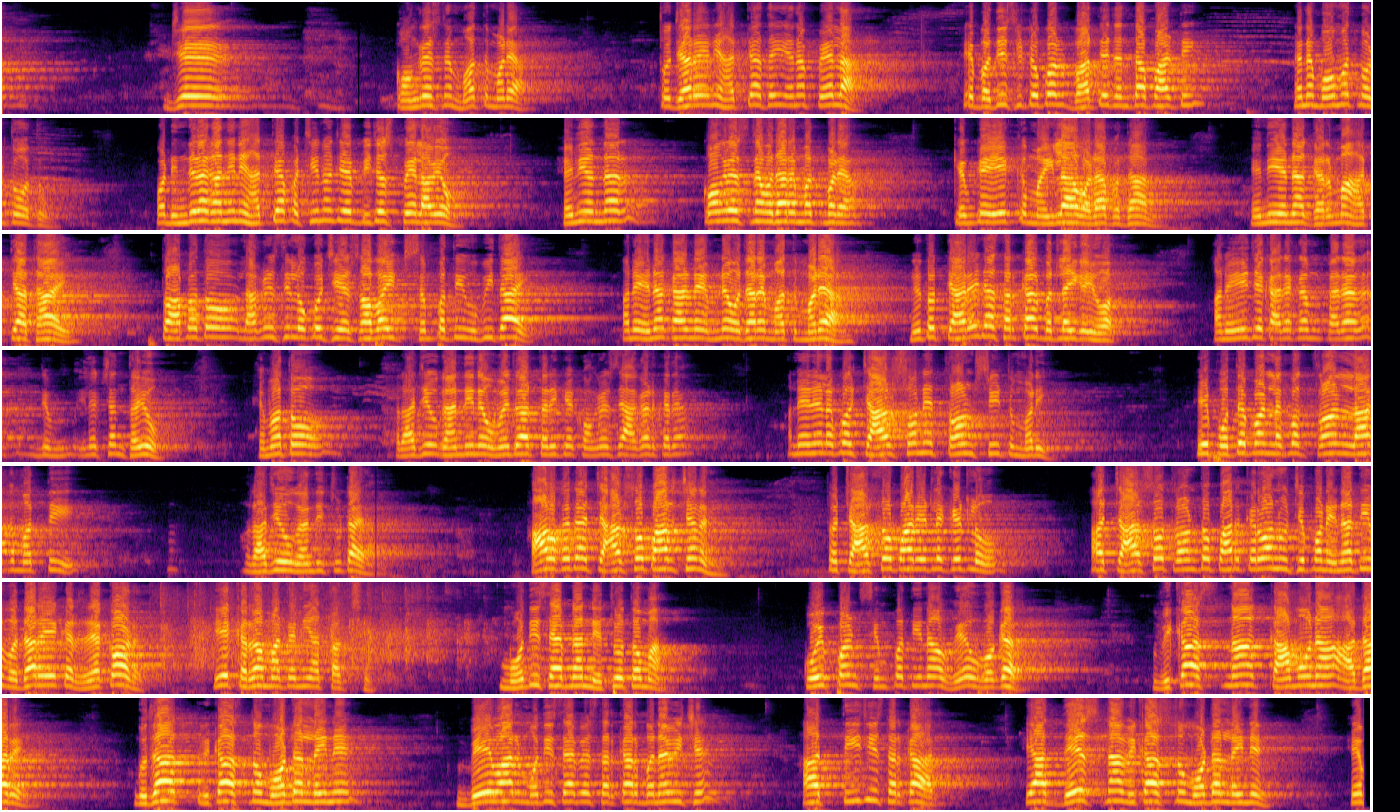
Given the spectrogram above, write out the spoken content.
જે કોંગ્રેસને મત મળ્યા, તો જ્યારે એની હત્યા થઈ, એના પહેલાં એ બધી સીટો પર ભારતીય જનતા પાર્ટી એને બહુમત મળતું હતું. પણ ઇન્દિરા ગાંધીની હત્યા પછીનો જે બીજો સ્પેલ આવ્યો, એની અંદર કોંગ્રેસને વધારે મત મળ્યા. કેમ કે એક મહિલા વડાપ્રધાન, એની એના ઘરમાં હત્યા થાય, તો આપણે તો લાગણીશીલ લોકો છીએ, સ્વાભાવિક સંપત્તિ ઊભી થાય, અને એના કારણે એમને વધારે મત મળ્યા. ને તો ત્યારે જ આ સરકાર બદલાઈ ગઈ હોત. અને એ જે કાર્યક્રમ, કાર્ય ઇલેક્શન થયું, એમાં તો રાજીવ ગાંધીને ઉમેદવાર તરીકે કોંગ્રેસે આગળ કર્યા, અને એને લગભગ ચારસો ને ત્રણ સીટ મળી. એ પોતે પણ લગભગ ત્રણ લાખ મતથી રાજીવ ગાંધી ચૂંટાયા. આ વખતે ચારસો પાર છે ને? તો ચારસો પાર એટલે કેટલું? આ ચારસો ત્રણ તો પાર કરવાનું છે, પણ એનાથી વધારે એક રેકોર્ડ એ કરવા માટેની આ તક છે. મોદી સાહેબના નેતૃત્વમાં કોઈ પણ સિમ્પતિના વેવ વગર વિકાસના કામોના આધારે ગુજરાત વિકાસનો મોડલ લઈને બે વાર મોદી સાહેબે સરકાર બનાવી છે. આ ત્રીજી સરકાર એ આ દેશના વિકાસનું મોડલ લઈને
